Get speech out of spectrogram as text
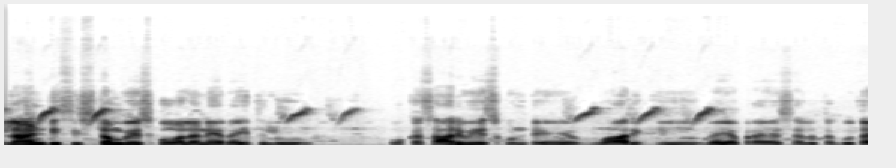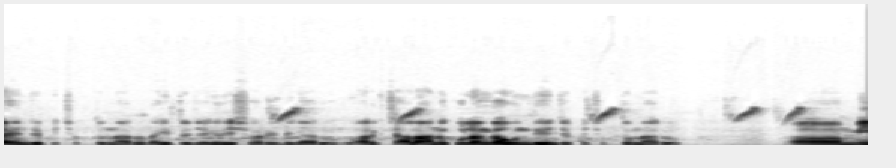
ఇలాంటి సిస్టమ్ వేసుకోవాలనే రైతులు ఒకసారి వేసుకుంటే వారికి వ్యయ ప్రయాసాలు తగ్గుతాయని చెప్పి చెప్తున్నారు రైతు జగదీశ్వర్ రెడ్డి గారు. వారికి చాలా అనుకూలంగా ఉంది అని చెప్పి చెప్తున్నారు. మీ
